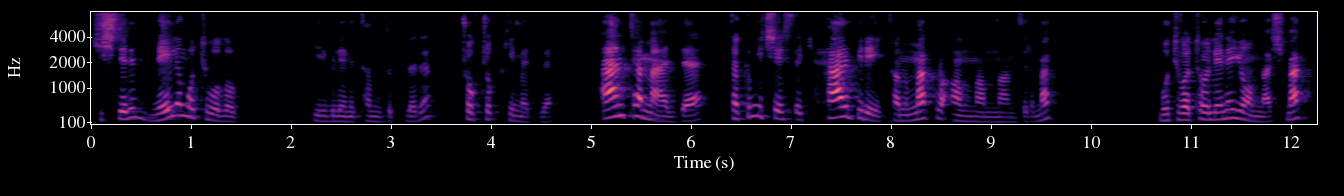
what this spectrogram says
kişilerin neyle motive olup birbirlerini tanıdıkları çok çok kıymetli. En temelde takım içerisindeki her bireyi tanımak ve anlamlandırmak, motivatörlerine yoğunlaşmak,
